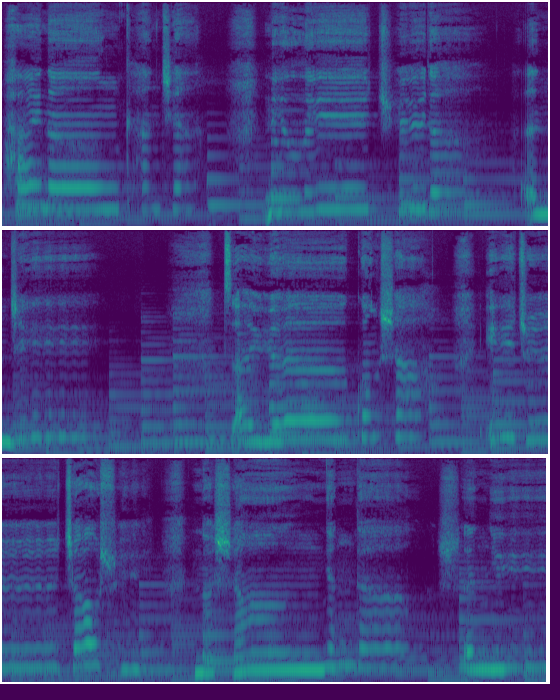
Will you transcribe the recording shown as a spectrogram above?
还能看见你离去的痕迹，在月光下一直找寻那想念的身影。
